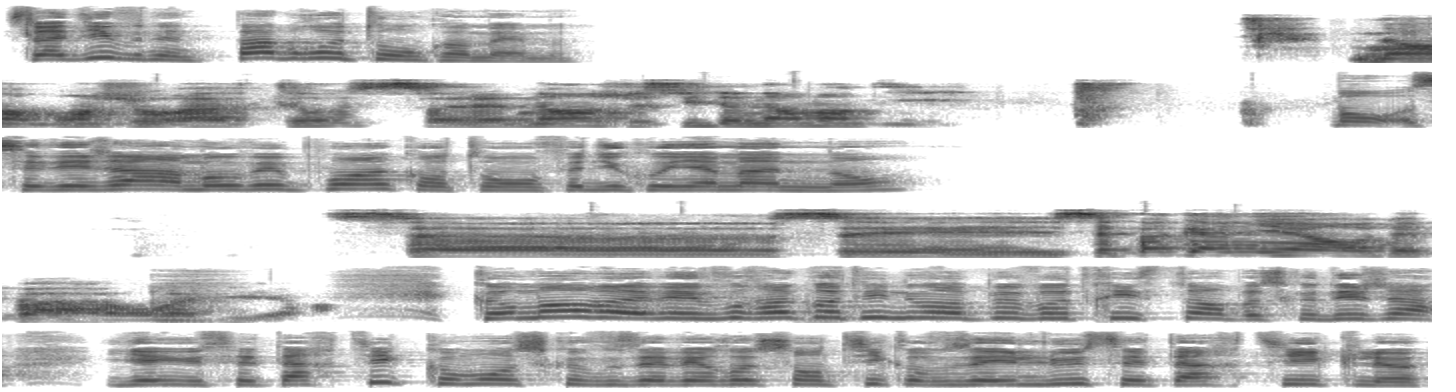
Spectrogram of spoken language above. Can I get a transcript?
Cela dit, vous n'êtes pas breton quand même. Non, bonjour à tous. Euh, non, je suis de Normandie. Bon, c'est déjà un mauvais point quand on fait du Koyaman, non? C'est pas gagnant au départ, on va dire. Comment avez-vous racontez-nous un peu votre histoire parce que déjà il y a eu cet article. Comment est-ce que vous avez ressenti quand vous avez lu cet article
